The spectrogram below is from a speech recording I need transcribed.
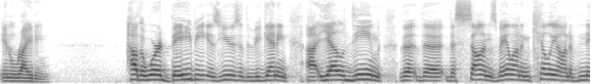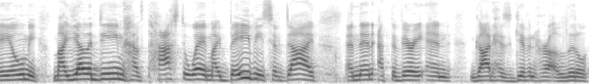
in writing. How the word baby is used at the beginning. Uh, Yeladim, the, the, the sons, Mahlon and Chilion of Naomi, my Yeladim have passed away, my babies have died. And then at the very end, God has given her a little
